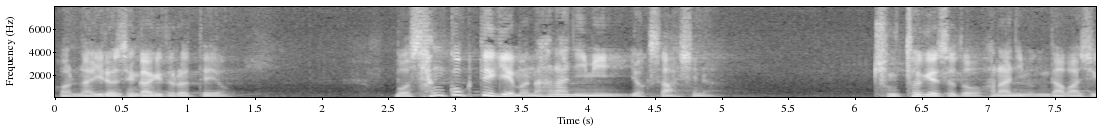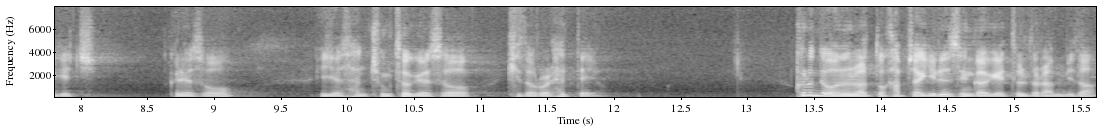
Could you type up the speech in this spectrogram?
어느 날 이런 생각이 들었대요. 뭐 산 꼭대기에만 하나님이 역사하시나 중턱에서도 하나님 응답하시겠지. 그래서 이제 산 중턱에서 기도를 했대요. 그런데 어느 날 또 갑자기 이런 생각이 들더랍니다.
